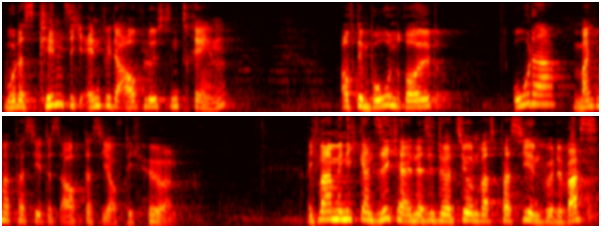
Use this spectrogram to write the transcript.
wo das Kind sich entweder auflöst in Tränen, auf den Boden rollt oder manchmal passiert es auch, dass sie auf dich hören. Ich war mir nicht ganz sicher in der Situation, was passieren würde. Was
